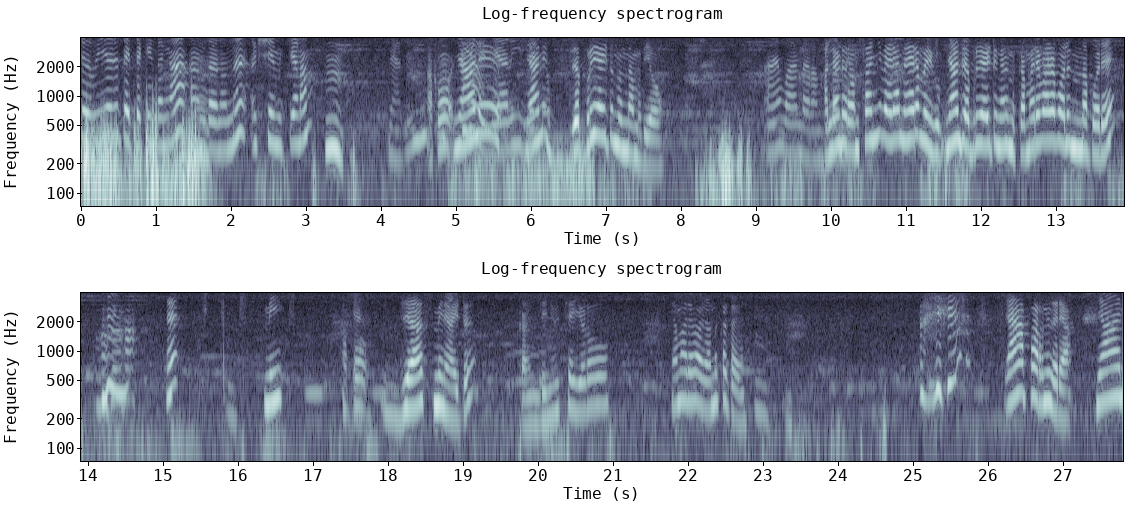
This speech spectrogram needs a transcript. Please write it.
ചെറിയൊരു തെറ്റൊക്കെ ഉണ്ടെങ്കിൽ എന്താണെന്ന് ക്ഷമിക്കണം. അപ്പോൾ ഞാൻ ഞാൻ ഞാൻ ജബ്രി ആയിട്ട് നിന്നാൽ മതിയോ. അല്ലാണ്ട് റംസാനി വരാൻ നേരം വൈകും. ഞാൻ ജബ്രി ആയിട്ട് ഇങ്ങനെ നിൽക്കാം മരവാഴ പോലെ നിന്നാ പോരെ? ഏ? നീ? അപ്പോൾ ജാസ്മിനായിട്ട് കണ്ടിന്യൂ ചെയ്യടോ. ഞാൻ മരവാഴ നിൽക്കട്ടെ ഞാൻ പറഞ്ഞു തരാം. ഞാൻ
